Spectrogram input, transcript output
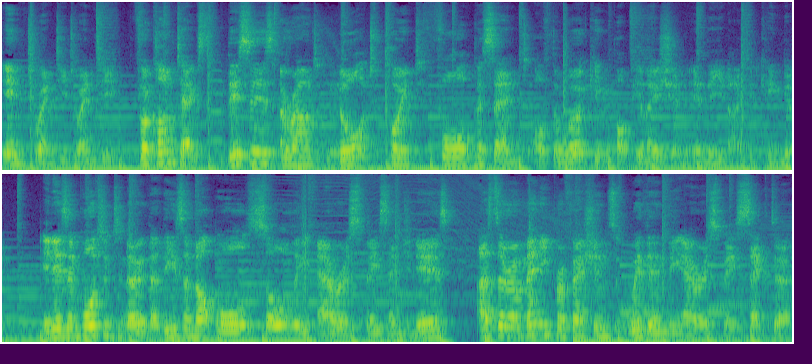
in 2020. For context, this is around 0.4% of the working population in the United Kingdom. It is important to note that these are not all solely aerospace engineers, as there are many professions within the aerospace sector.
